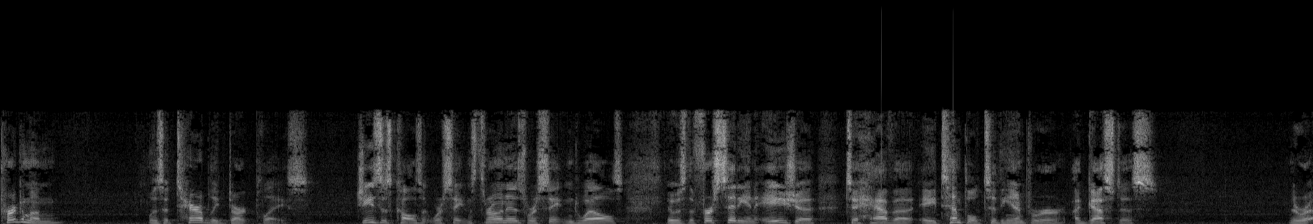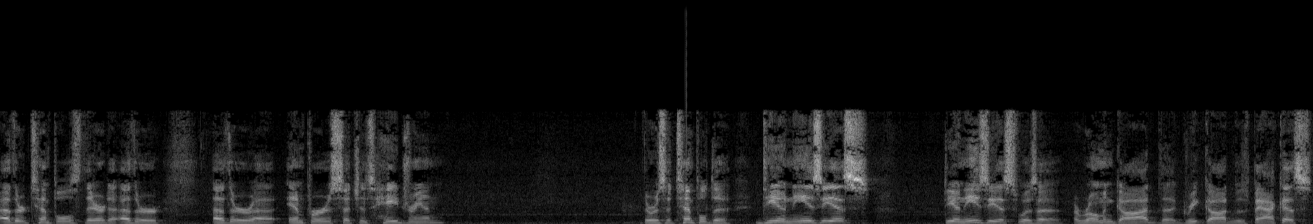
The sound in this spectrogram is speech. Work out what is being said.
Pergamum was a terribly dark place. Jesus calls it where Satan's throne is, where Satan dwells. It was the first city in Asia to have a, a temple to the emperor, Augustus. There were other temples there to other, other uh, emperors, such as Hadrian. There was a temple to Dionysius. Dionysius was a, a Roman god, the Greek god was Bacchus.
